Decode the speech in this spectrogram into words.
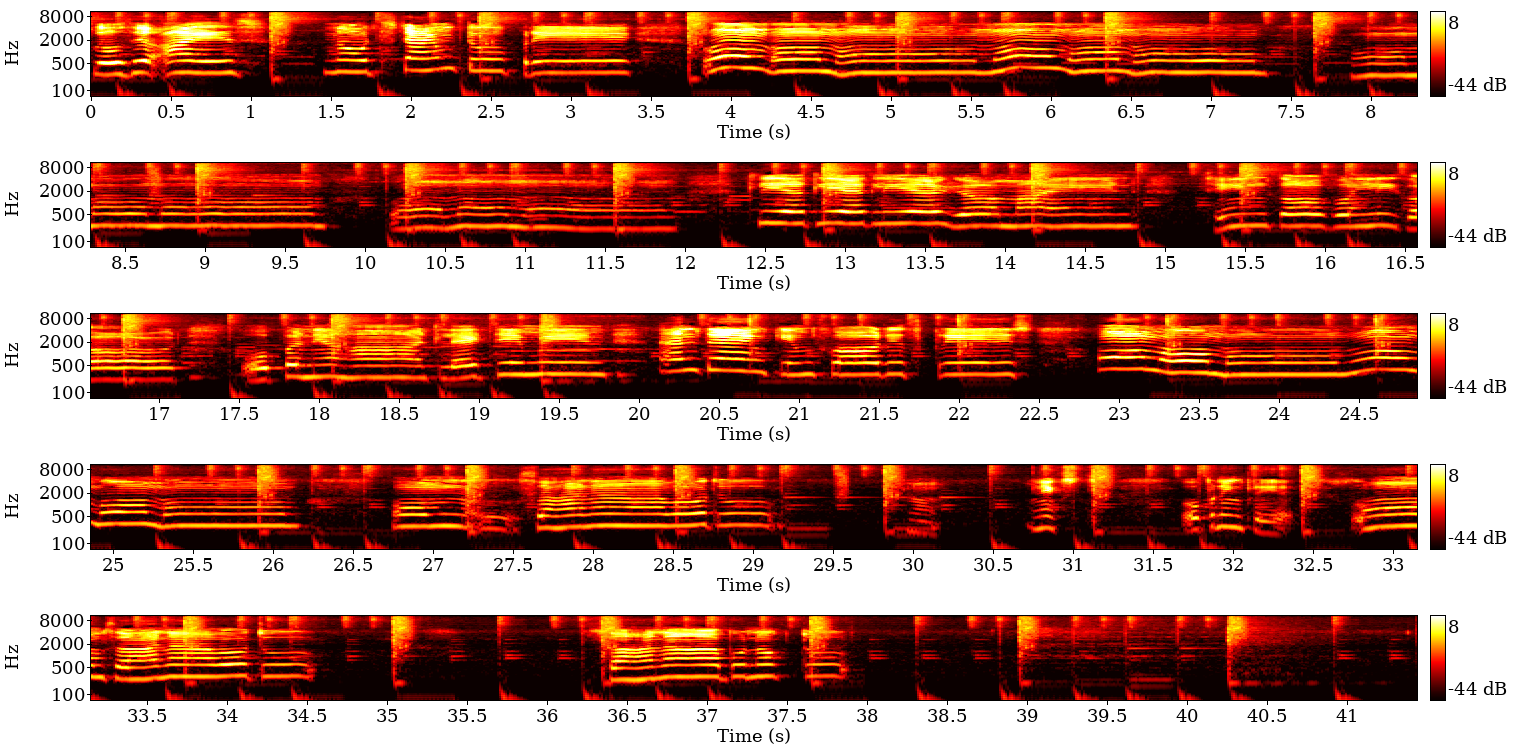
Close your eyes. Now it's time to pray. Om, om, om, om, om, om. Om, om, om. Om, om, om. Clear, clear, clear your mind. Think of only God. Open your heart, let Him in, and thank Him for His grace. Om Om Om Om Om Om Om Sahana Bhavatu. No. Next, opening prayer. Om Sahana Bhavatu. Sahana Punuktu.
